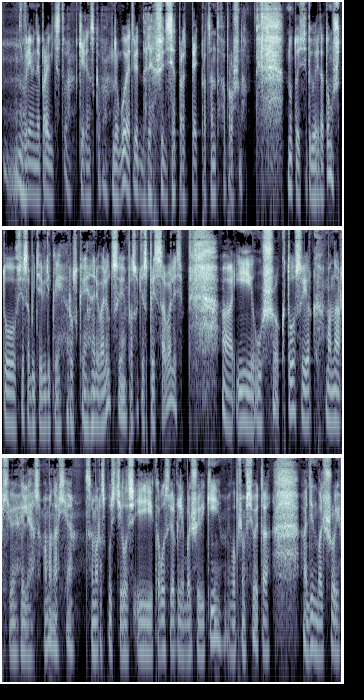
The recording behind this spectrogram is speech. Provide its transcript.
Временное правительство Керенского. Другой ответ дали 65% опрошенных. Ну, то есть это говорит о том, что все события Великой Русской революции, по сути, спрессовались, а, и уж кто сверг монархию или сама монархия сама распустилась, и кого свергли большевики. И, в общем, все это один большой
